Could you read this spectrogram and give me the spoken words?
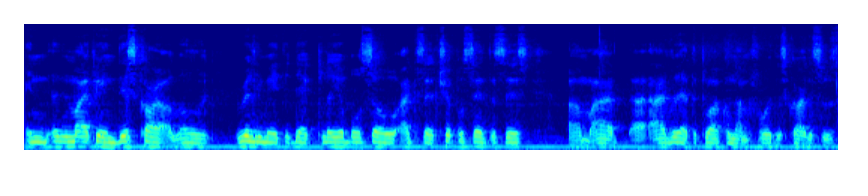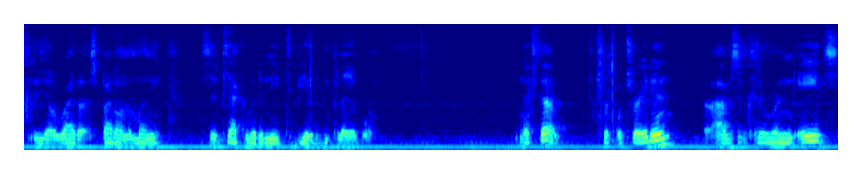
and in my opinion, this card alone really made the deck playable. So, like I said, triple synthesis. Um, I, I really had to claw Konami before this card. This was you know right on, spot on the money. It's exactly what it needs to be able to be playable. Next up, triple trade in. Obviously, because we're running eights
